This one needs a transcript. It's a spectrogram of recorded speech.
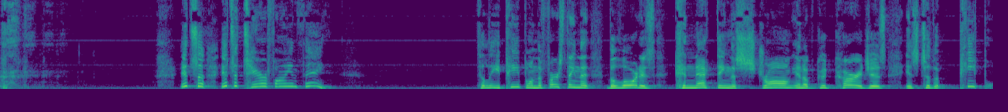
it's, a, it's a terrifying thing to lead people. And the first thing that the Lord is connecting the strong and of good courage is, is to the people.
